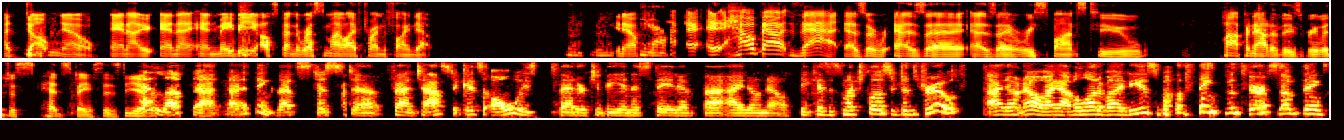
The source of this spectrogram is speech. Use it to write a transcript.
I don't mm-hmm. know, and I and I and maybe I'll spend the rest of my life trying to find out. Mm-hmm. You know, yeah. How about that as a as a as a response to popping out of these religious headspaces? Do you? I love that. I think that's just uh, fantastic. It's always better to be in a state of uh, I don't know because it's much closer to the truth. I don't know. I have a lot of ideas about things, but there are some things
